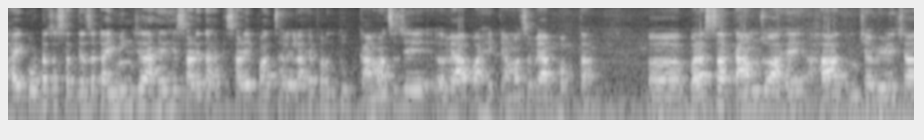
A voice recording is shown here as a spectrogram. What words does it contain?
हायकोर्टाचं सध्याचं टायमिंग जे आहे हे साडेदहा ते साडेपाच झालेलं आहे परंतु कामाचं जे व्याप आहे कामाचं व्याप बघता बराचसा काम जो आहे हा तुमच्या वेळेच्या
